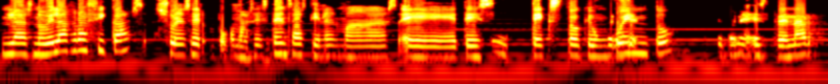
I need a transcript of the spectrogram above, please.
las novelas gráficas suelen ser un poco más extensas, tienen más eh, texto que un cuento. Se pone estrenar.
